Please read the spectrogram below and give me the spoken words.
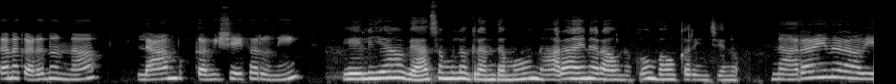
తన కడనున్న ల్యాంబ్ కవిశేఖరుని ఏలియా వ్యాసముల గ్రంథము నారాయణరావునకు బహుకరించెను. నారాయణరావి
